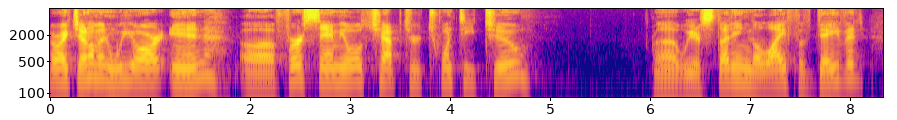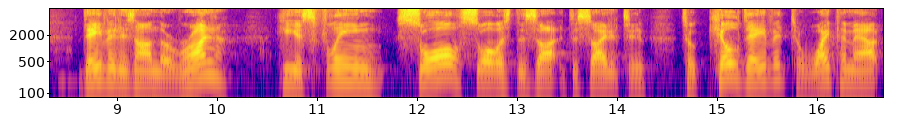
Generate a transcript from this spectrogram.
All right, gentlemen, we are in uh, 1 Samuel chapter 22. Uh, we are studying the life of David. David is on the run. He is fleeing Saul. Saul has desi- decided to, to kill David, to wipe him out,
